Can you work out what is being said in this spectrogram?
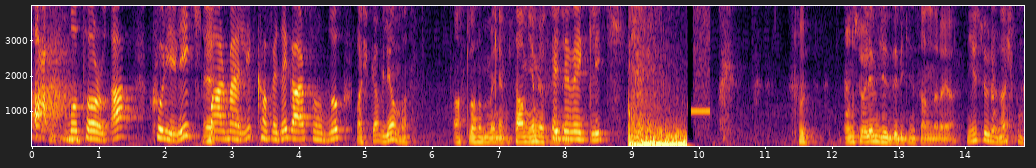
motorla kuryelik, Evet. barmenlik, kafede garsonluk, Başka biliyor musun? Aslanım benim. Tam yemiyorsun yine. pezevenklik. Onu söylemeyeceğiz dedik insanlara ya. Niye söylüyorsun aşkım?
